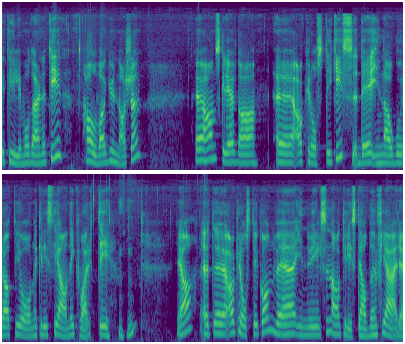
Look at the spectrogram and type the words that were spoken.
i tidlig moderne tid. Halvard Gunnarsen. Eh, han skrev da eh, akrostikis de inauguratione Christiani quarti. Ja, et eh, akrostikon ved innvielsen av Christian den 4.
